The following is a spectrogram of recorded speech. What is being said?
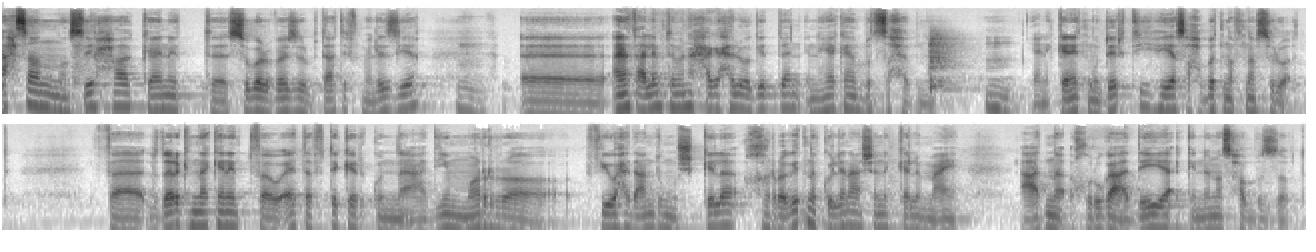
أحسن نصيحة كانت ال supervisor بتاعتي في ماليزيا. آه أنا اتعلمت منها حاجة حلوة جدا إن هي كانت بتصاحبنا. يعني كانت مديرتي هي صاحبتنا في نفس الوقت. فلدرجة إنها كانت في أوقات أفتكر كنا قاعدين مرة في واحد عنده مشكلة خرجتنا كلنا عشان نتكلم معاه. قعدنا خروجة عادية كاننا أصحاب بالظبط.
